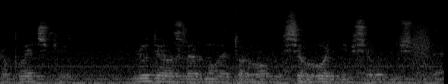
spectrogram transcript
каплички, люди розвернули торговлю сьогодні, в сьогоднішній день.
